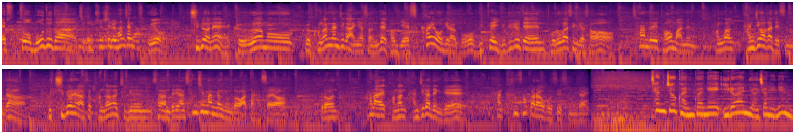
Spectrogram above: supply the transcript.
앱스토어 모두 다 지금 출시를 한 상태고요. 주변에 그 의암호 그 관광단지가 아니었었는데 거기에 스카이웍이라고 밑에 유리로 된 도로가 생겨서 사람들이 더 많은 관광 단지화가 됐습니다. 그 주변에 와서 관광을 즐기는 사람들이 한 30만 명 정도 왔다 갔어요. 그런 하나의 관광 단지가 된 게 한 큰 성과라고 볼 수 있습니다. 창조 관광의 이러한 여정에는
